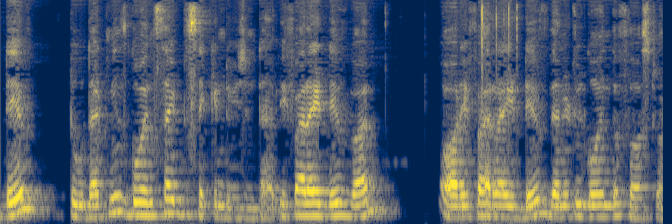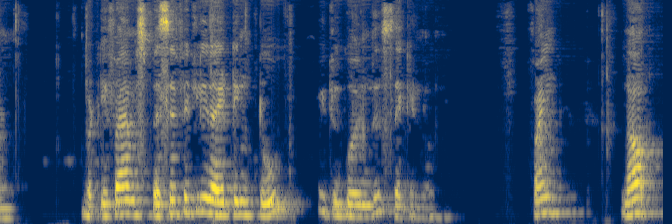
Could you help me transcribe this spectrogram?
Div2 that means go inside the second division tab. If I write div1 or if I write div then it will go in the first one but if I am specifically writing 2 it will go in the second one. Fine. Now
